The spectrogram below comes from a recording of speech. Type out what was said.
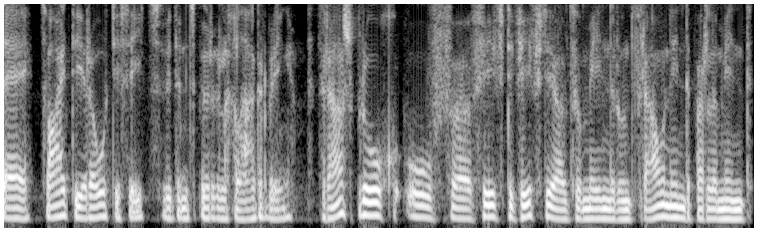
den zweiten roten Sitz wieder ins bürgerliche Lager zu bringen. Der Anspruch auf 50-50, äh, also Männer und Frauen in dem Parlament,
